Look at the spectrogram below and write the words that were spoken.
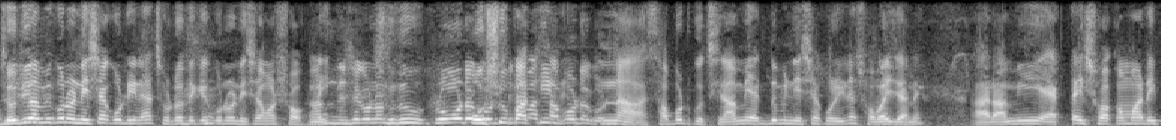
যদিও আমি কোনো নেশা করি না ছোট থেকে কোনো নেশা আমার শখ নেই। শুধু পশু পাখি না সাপোর্ট করছি না। আমি একদমই নেশা করি না সবাই জানে। আর আমি একটাই শখ আমার এই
